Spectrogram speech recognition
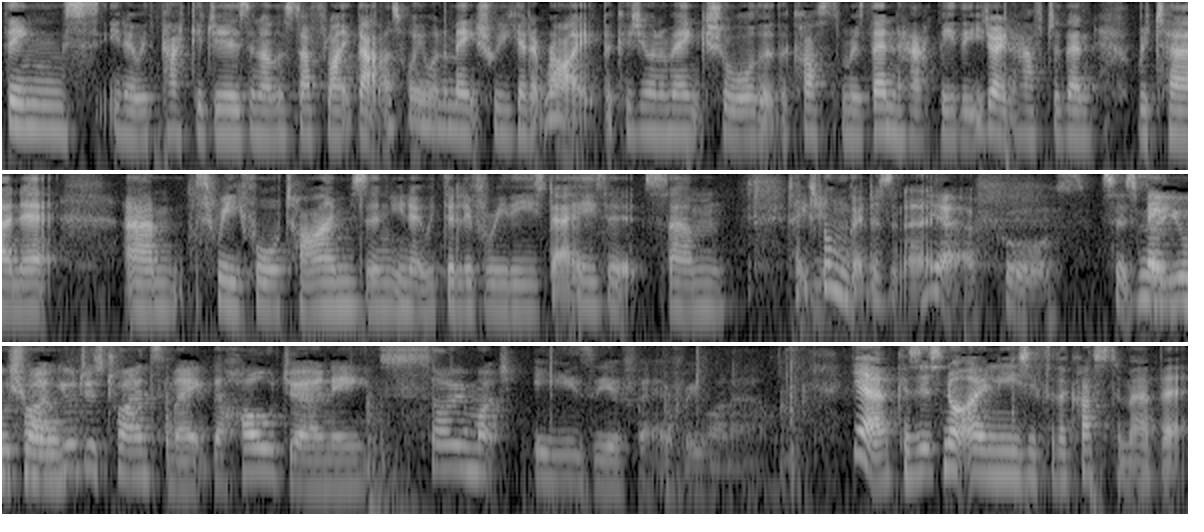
things you know with packages and other stuff like that that's why you want to make sure you get it right because you want to make sure that the customer is then happy that you don't have to then return it um three four times and you know with delivery these days it's um takes Yeah. longer doesn't it Yeah, of course. so it's So making you're sure trying. You're just trying to make the whole journey so much easier for everyone else. Yeah, because it's not only easy for the customer, but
